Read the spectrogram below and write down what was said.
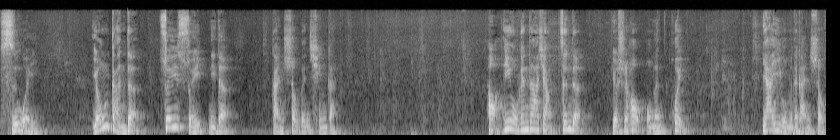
思维，勇敢的追随你的感受跟情感。好，因为我跟大家讲，真的，有时候我们会压抑我们的感受，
